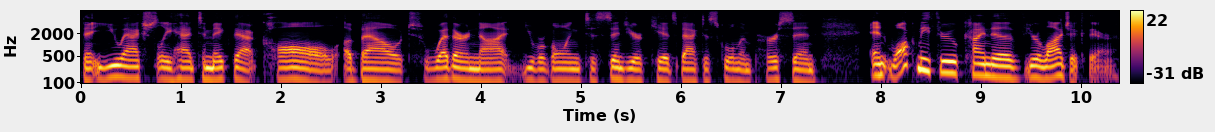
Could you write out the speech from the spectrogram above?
that you actually had to make that call about whether or not you were going to send your kids back to school in person. And walk me through kind of your logic there.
